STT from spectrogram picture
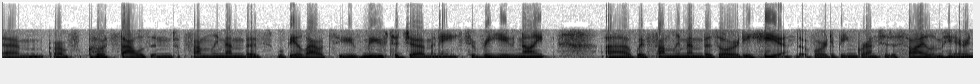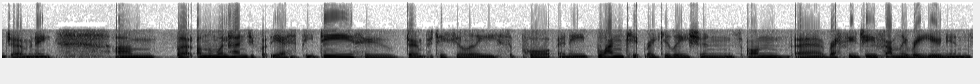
um, a thousand family members will be allowed to move to Germany to reunite uh, with family members already here that have already been granted asylum here in Germany. Um, but on the one hand, you've got the SPD who don't particularly support any blanket regulations on uh, refugee family reunions.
